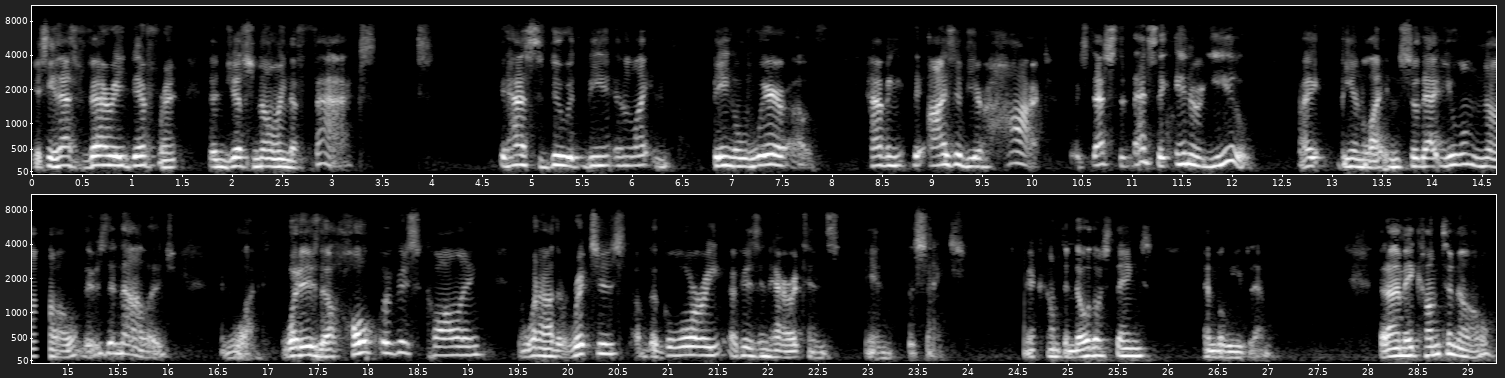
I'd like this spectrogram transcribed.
You see, that's very different than just knowing the facts. It has to do with being enlightened, being aware of, having the eyes of your heart, which that's the, that's the inner you, right? Be enlightened so that you will know, there's the knowledge, and what? What is the hope of his calling, and what are the riches of the glory of his inheritance in the saints? may come to know those things and believe them. That I may come to know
